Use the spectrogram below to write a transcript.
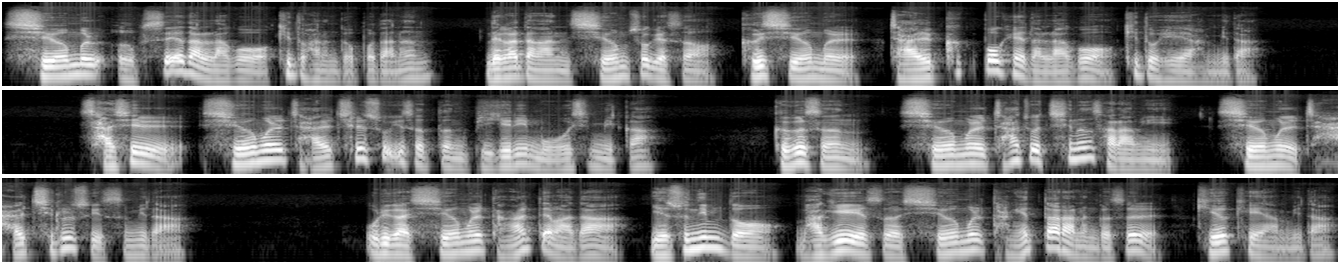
시험을 없애달라고 기도하는 것보다는 내가 당한 시험 속에서 그 시험을 잘 극복해 달라고 기도해야 합니다. 사실 시험을 잘 칠 수 있었던 비결이 무엇입니까? 그것은 시험을 자주 치는 사람이 시험을 잘 치를 수 있습니다. 우리가 시험을 당할 때마다 예수님도 마귀에서 시험을 당했다라는 것을 기억해야 합니다.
